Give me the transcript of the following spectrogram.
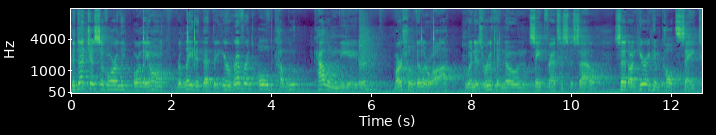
The Duchess of Orle- Orleans related that the irreverent old calumniator, Marshal Villeroy, who in his youth had known St. Francis de Sales, said on hearing him called saint,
